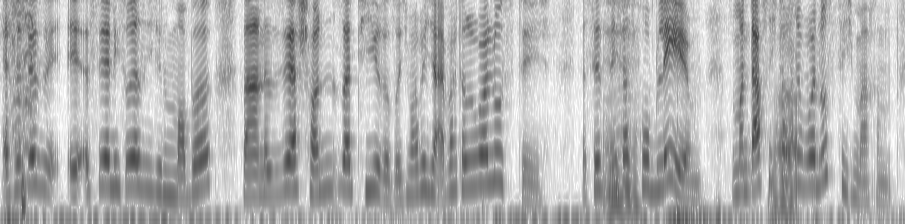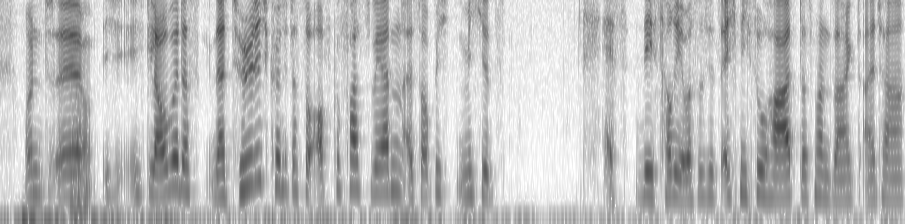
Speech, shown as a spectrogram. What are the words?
Es ist, jetzt, es ist ja nicht so, dass ich den mobbe, sondern es ist ja schon Satire. So, ich mache mich ja einfach darüber lustig. Das ist jetzt nicht das Problem. So, man darf sich Mhm. Ja. doch darüber lustig machen. Und äh, Ja. ich, ich glaube, dass natürlich könnte das so aufgefasst werden, als ob ich mich jetzt. Es, nee, sorry, aber es ist jetzt echt nicht so hart, dass man sagt, Alter,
